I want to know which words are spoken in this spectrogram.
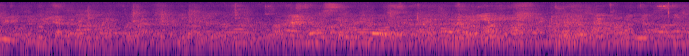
Thank you.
